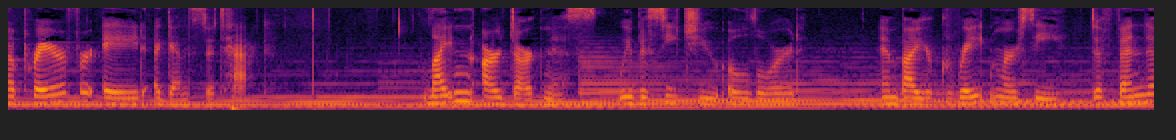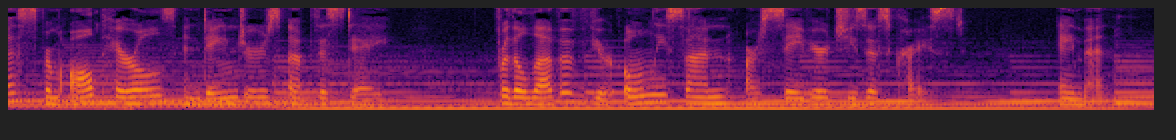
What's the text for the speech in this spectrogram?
A prayer for aid against attack. Lighten our darkness, we beseech you, O Lord, and by your great mercy, defend us from all perils and dangers of this day. For the love of your only Son, our Savior Jesus Christ. Amen.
